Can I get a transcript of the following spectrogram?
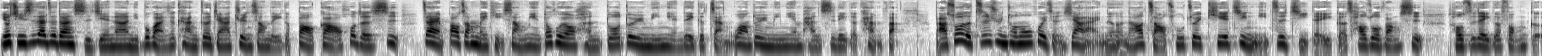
尤其是在这段时间呢，你不管是看各家券商的一个报告，或者是在报章媒体上面，都会有很多对于明年的一个展望，对于明年盘势的一个看法。把所有的资讯通通汇整下来呢，然后找出最贴近你自己的一个操作方式、投资的一个风格。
